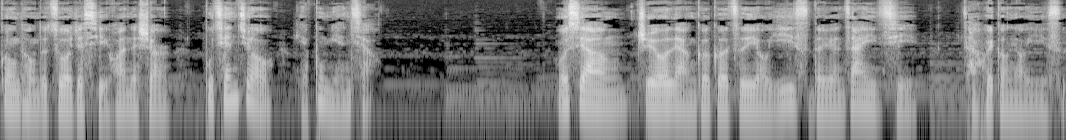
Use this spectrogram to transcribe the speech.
共同的做着喜欢的事儿，不迁就也不勉强。我想，只有两个各自有意思的人在一起，才会更有意思。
